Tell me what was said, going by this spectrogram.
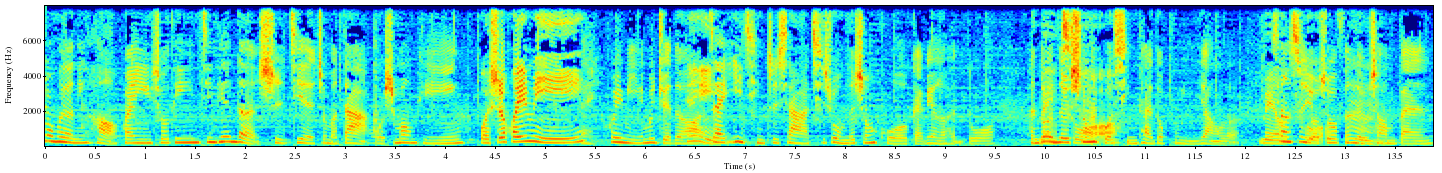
众朋友您好，欢迎收听今天的《世界这么大》，我是梦萍，我是慧敏。哎，慧敏，你有没有觉得啊，在疫情之下，其实我们的生活改变了很多。很多人的生活形态都不一样了，没错，像是有时候分流上班，嗯、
